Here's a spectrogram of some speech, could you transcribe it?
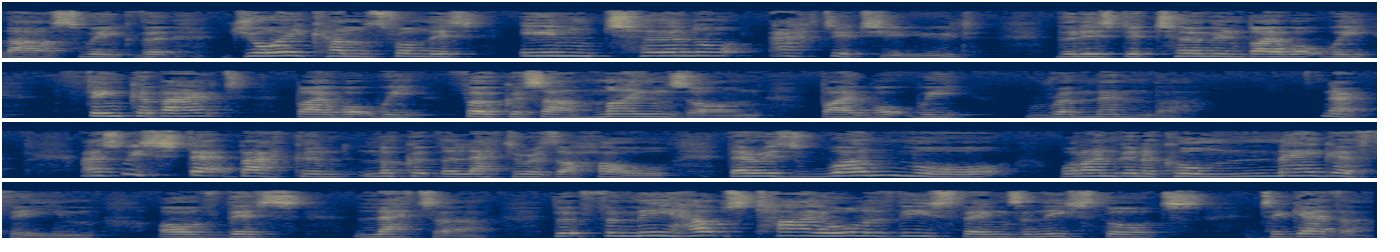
last week. That joy comes from this internal attitude that is determined by what we think about, by what we focus our minds on, by what we remember. Now, as we step back and look at the letter as a whole, there is one more, what I'm going to call mega theme of this letter that for me helps tie all of these things and these thoughts together.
